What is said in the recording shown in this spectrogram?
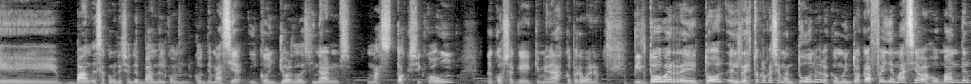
eh, esa combinación de Bundle con, con Demacia y con Jordan Arms, más tóxico aún. Una cosa que, me da asco, pero bueno. Piltover, eh, todo, el resto creo que se mantuvo, ¿no? Lo que aumentó acá fue Demacia, bajó Bundle.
